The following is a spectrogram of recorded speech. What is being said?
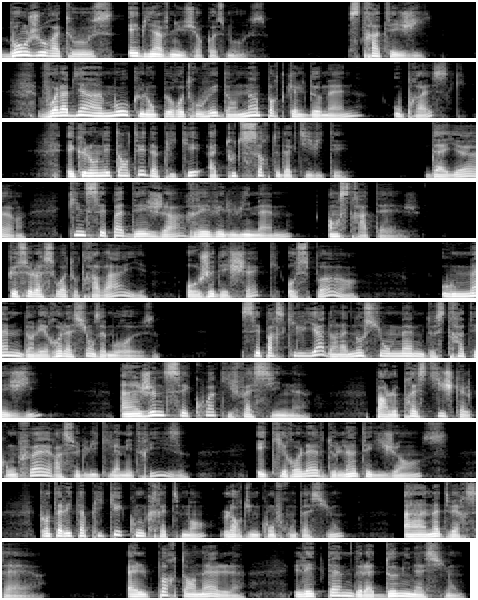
Bonjour à tous et bienvenue sur Cosmos. Stratégie. Voilà bien un mot que l'on peut retrouver dans n'importe quel domaine, ou presque, et que l'on est tenté d'appliquer à toutes sortes d'activités. D'ailleurs, qui ne s'est pas déjà rêvé lui-même en stratège? Que cela soit au travail, au jeu d'échecs, au sport, ou même dans les relations amoureuses. C'est parce qu'il y a dans la notion même de stratégie un je ne sais quoi qui fascine, par le prestige qu'elle confère à celui qui la maîtrise, et qui relève de l'intelligence, quand elle est appliquée concrètement, lors d'une confrontation, à un adversaire. Elle porte en elle les thèmes de la domination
